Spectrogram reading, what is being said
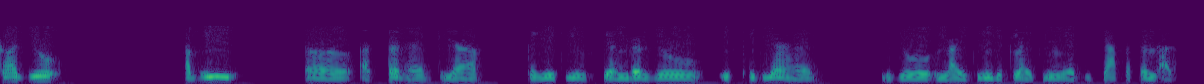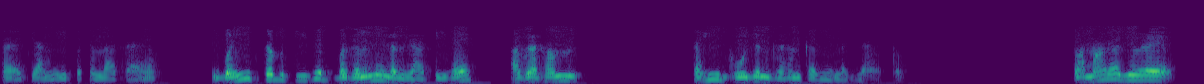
का जो अभी अक्सर है, या कहिए कि उसके अंदर जो स्थितियाँ हैं, जो लाइकिंग डिसलाइकिंग है कि क्या पसंद आता है, क्या नहीं पसंद आता है, वही सब चीज़ें बदलने लग जाती है। अगर हम सही भोजन ग्रहण करने लग जाए तो। तो हमारा जो है,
